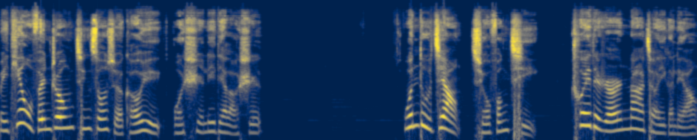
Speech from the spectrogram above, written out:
每天五分钟轻松学口语，我是丽蝶老师。温度降，秋风起，吹的人儿那叫一个凉，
